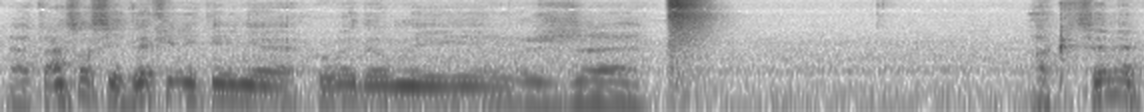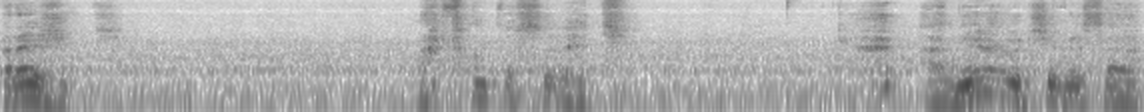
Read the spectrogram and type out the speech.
a tam som si definitívne uvedomil, že ak chceme prežiť na tomto svete a nenaučíme sa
